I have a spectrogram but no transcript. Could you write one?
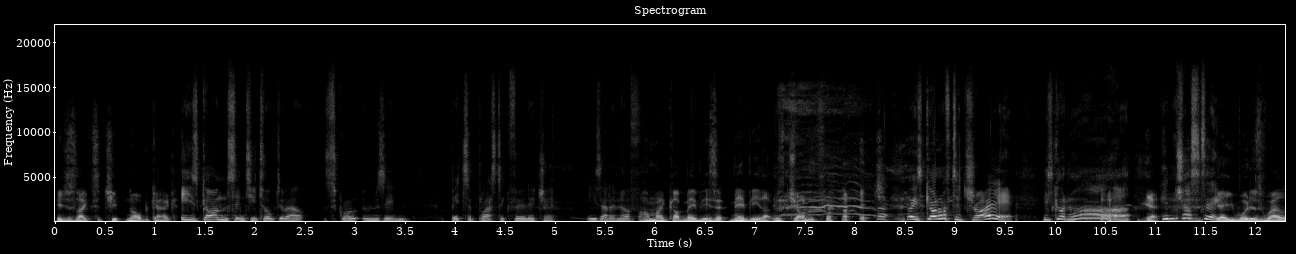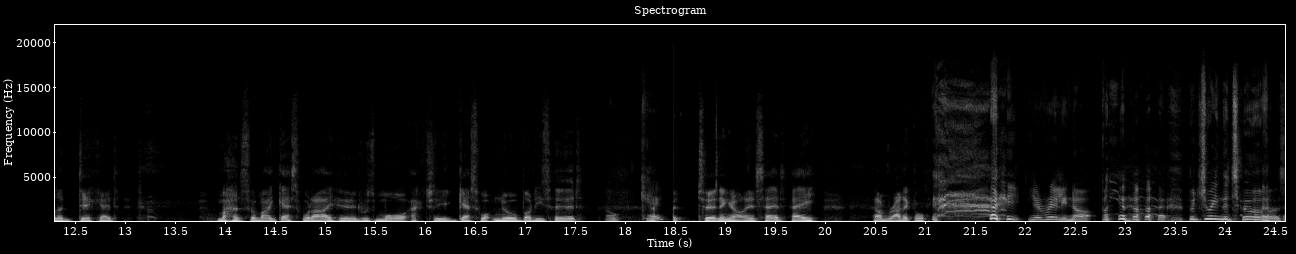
he just likes a cheap knob gag. He's gone since you talked about scrotums in bits of plastic furniture. He's had enough. Oh my God, maybe is it? Maybe that was John. Oh, he's gone off to try it. He's gone, ah, yeah, interesting. Yeah, you would as well, a dickhead. My, so my guess, what I heard was more actually guess what nobody's heard. Okay. Turning it on its head. Hey, I'm radical. You're really not. But, you know, between the two of us,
